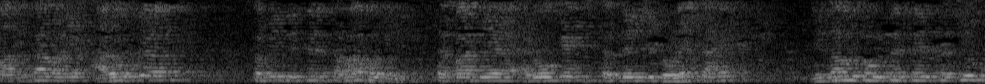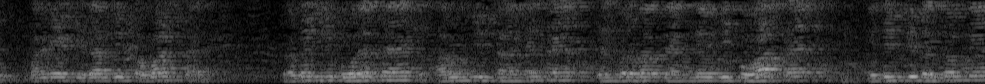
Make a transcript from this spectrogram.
बांधकाम आणि आरोग्य समितीचे सभापती सन्माननीय अॅडव्होकेट संदेशजी ढोळे साहेब जिजाऊ संस्थेचे सचिव माननीय केदारजी चव्हाण साहेब रमेशजी मोरे साहेब अरुणजी साळके साहेब त्याचबरोबर ज्ञानदेवजी पोहार साहेब नितीनजी दसवणे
